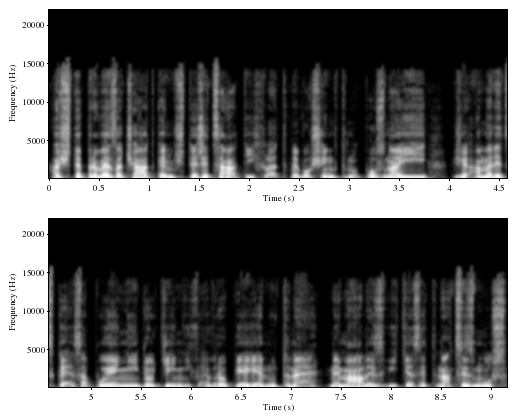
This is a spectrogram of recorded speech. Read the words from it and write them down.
Až teprve začátkem 40. let ve Washingtonu poznají, že americké zapojení do dění v Evropě je nutné, nemá-li zvítězit nacismus,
